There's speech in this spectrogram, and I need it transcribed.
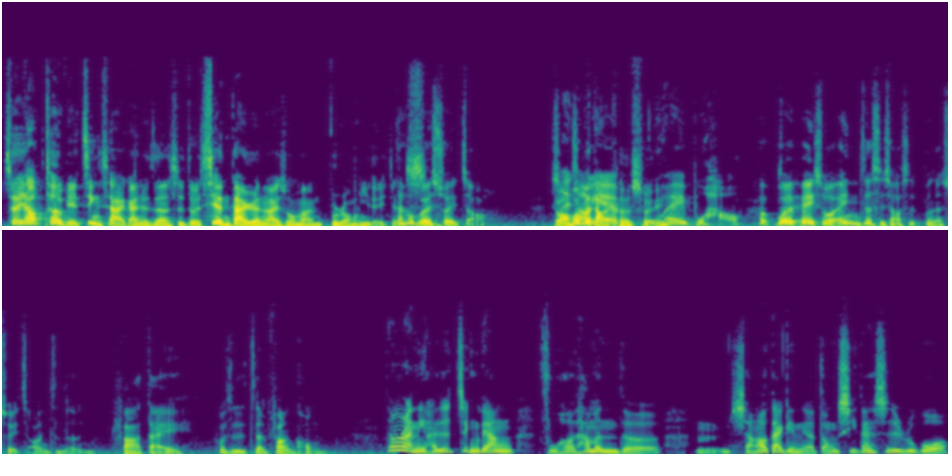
所以要特别静下来，感觉真的是对现代人来说蛮不容易的一件事。但会不会睡着？对啊，会不会打瞌睡？不会不好，会不会被说，哎、欸，你这十小时不能睡着，你只能发呆。或是整放空，当然你还是尽量符合他们的嗯想要带给你的东西。但是如果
